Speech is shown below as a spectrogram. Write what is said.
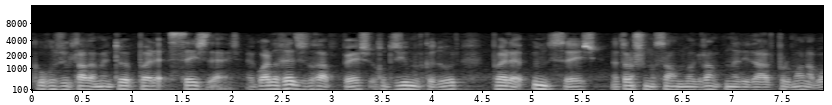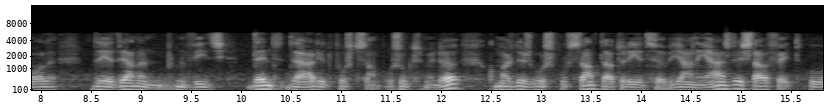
que o resultado aumentou para 6-0. A guarda-redes de Rabo Pés reduziu o marcador para 1-6 na transformação de uma grande penalidade por mão na bola de Adriana Benevides dentro da área de Santo. O jogo terminou com mais dois gols por Santo da autoria de Fabiana e Ângela estava feito o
